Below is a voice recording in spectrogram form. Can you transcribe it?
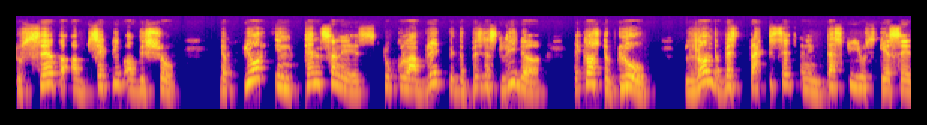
to share the objective of this show. The pure intention is to collaborate with the business leader across the globe, learn the best practices and industry use cases,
